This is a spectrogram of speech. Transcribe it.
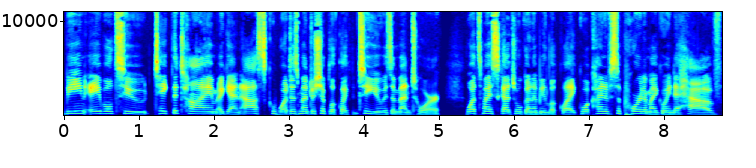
being able to take the time again ask what does mentorship look like to you as a mentor? What's my schedule going to be look like? What kind of support am i going to have?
